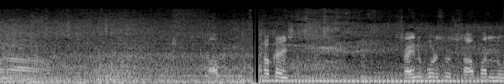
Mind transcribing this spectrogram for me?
మన సైన్ బోర్డ్స్ స్టాపర్లు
